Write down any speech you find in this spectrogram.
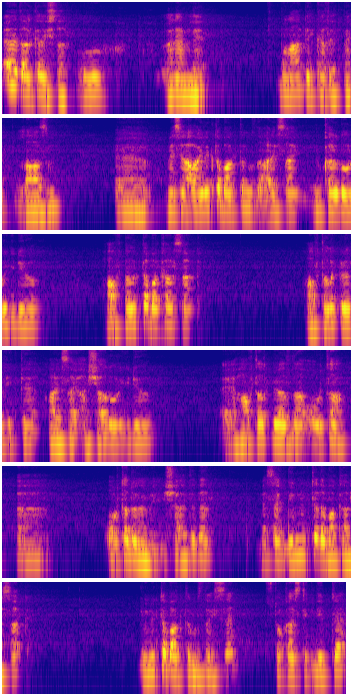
Evet arkadaşlar bu önemli. Buna dikkat etmek lazım. Ee, mesela aylıkta baktığımızda RSI yukarı doğru gidiyor. Haftalıkta bakarsak haftalık grafikte RSI aşağı doğru gidiyor. Ee, haftalık biraz daha orta e, orta dönemi işaret eder. Mesela günlükte de bakarsak günlükte baktığımızda ise stokastik dipte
